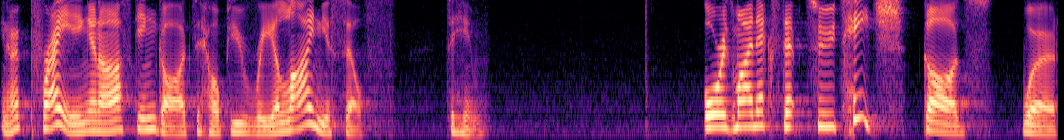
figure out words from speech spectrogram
you know, praying and asking God to help you realign yourself to Him. Or is my next step to teach God's word?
